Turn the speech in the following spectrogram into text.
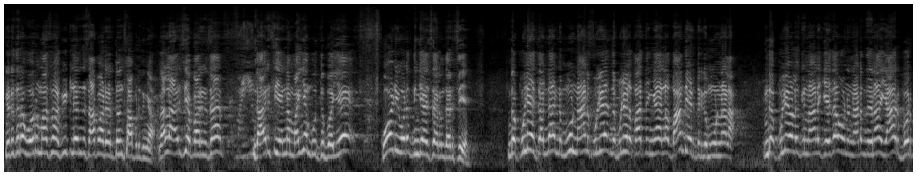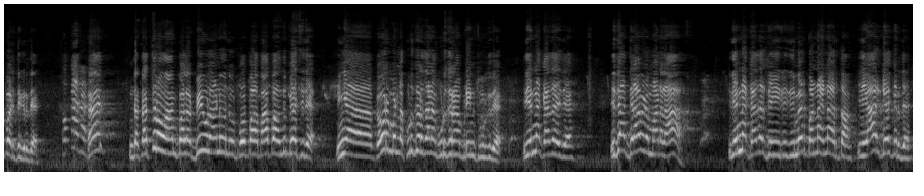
கிட்டத்தட்ட ஒரு மாசமா வீட்டுல இருந்து சாப்பாடு எடுத்து வந்து சாப்பிடுதுங்க. நல்ல அரிசியை பாருங்க சார். இந்த அரிசி என்ன மையம் பூத்து போய் கோடி கூட திங்காது சார் இந்த அரிசி. இந்த புளியை தந்தா இந்த மூணு நாலு புள்ளியோ இந்த புளியோட பாத்தீங்க எல்லாம் வாந்தி எடுத்துருக்கு மூணு நாளா. இந்த புள்ளியோளுக்கு நாளைக்கு ஏதோ ஒன்று நடந்ததுன்னா யார் பொறுப்பு எடுத்துக்கிறது இந்த தத்துவம் அமைப்பாளர் பீவுலான்னு ஒரு பாப்பா- பாப்பா வந்து பேசுது. நீங்க கவர்மெண்ட்ல கொடுக்கறதா நான் கொடுக்குறேன் அப்படின்னு கொடுக்குது இது என்ன கதை இது? இதுதான் திராவிட மாடலா? இது என்ன கதை செய்யுது? இது மாதிரி பண்ணா என்ன அர்த்தம்? இது யார் கேட்கறது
